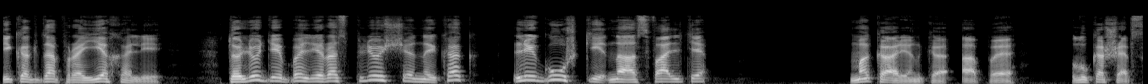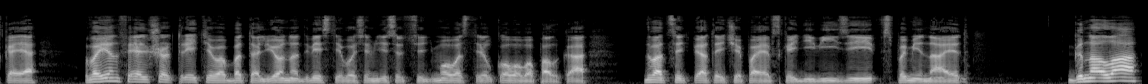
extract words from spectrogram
и когда проехали, то люди были расплющены, как лягушки на асфальте. Макаренко А.П. Лукашевская, военфельдшер 3-го батальона 287-го стрелкового полка 25-й Чапаевской дивизии, вспоминает «Гнала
